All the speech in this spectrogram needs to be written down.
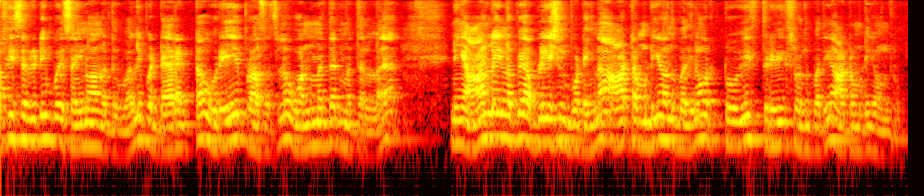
ஆஃபீஸர்கிட்டையும் போய் சைன் வாங்குறதுக்கு பதில் இப்போ டேரெக்டாக ஒரே ப்ராசஸில் ஒன் மெத்தட் மெத்தடில் நீங்கள் ஆன்லைனில் போய் அப்ளிகேஷன் போட்டிங்கன்னா ஆட்டோமேட்டிக்காக வந்து பார்த்தீங்கன்னா ஒரு டூ வீக்ஸ் த்ரீ வீக்ஸ் வந்து பார்த்தீங்கன்னா ஆட்டோமேட்டிக்காக வந்துடும்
